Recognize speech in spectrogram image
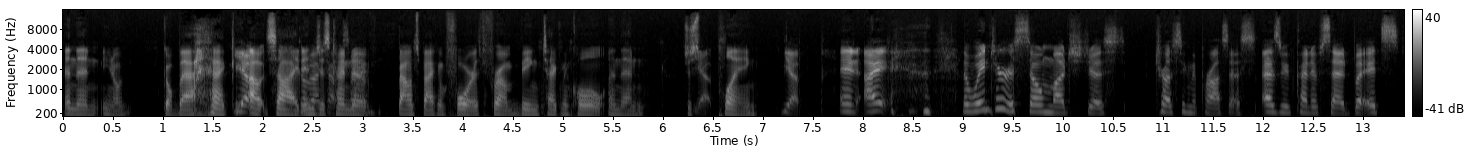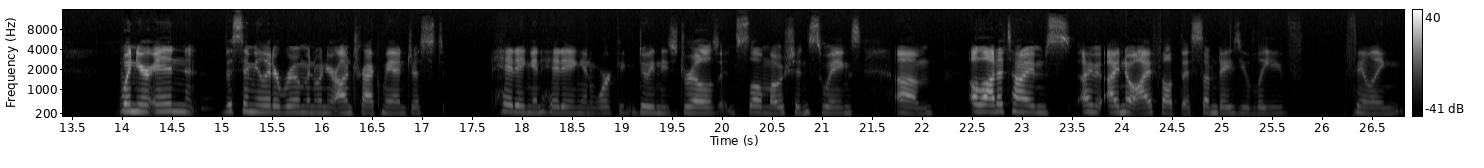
and then, you know, go back Yeah, outside go and back just kind of outside. Bounce back and forth from being technical and then just Yep. playing. Yep. And I, the winter is so much just trusting the process, as we've kind of said. But it's when you're in the simulator room and when you're on TrackMan, just hitting and hitting and working, doing these drills and slow motion swings. Um, a lot of times, I I know I felt this. Some days you leave feeling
